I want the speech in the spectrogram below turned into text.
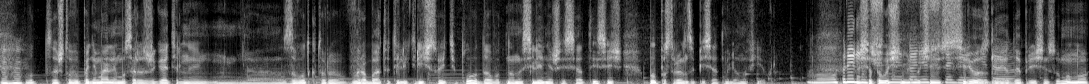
Угу. Вот, что вы понимали, мусоросжигательный э, завод, который вырабатывает электричество и тепло, да, вот на население 60 тысяч, был построен за 50 миллионов евро. Ну, То есть это очень, конечно, очень серьезная, да. да, приличная сумма, но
